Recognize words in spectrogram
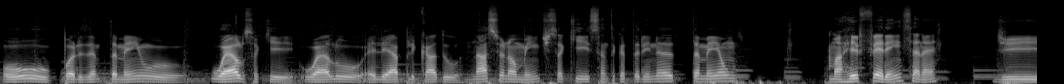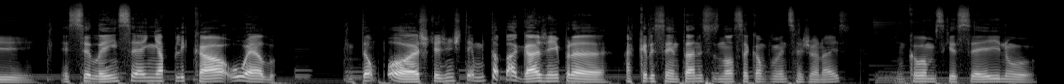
ou, por exemplo, também o, o Elo, só que o Elo ele é aplicado nacionalmente, só que Santa Catarina também é um, uma referência, né? De excelência em aplicar o Elo. Então, pô, acho que a gente tem muita bagagem aí para acrescentar nesses nossos acampamentos regionais. Nunca vamos esquecer aí no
